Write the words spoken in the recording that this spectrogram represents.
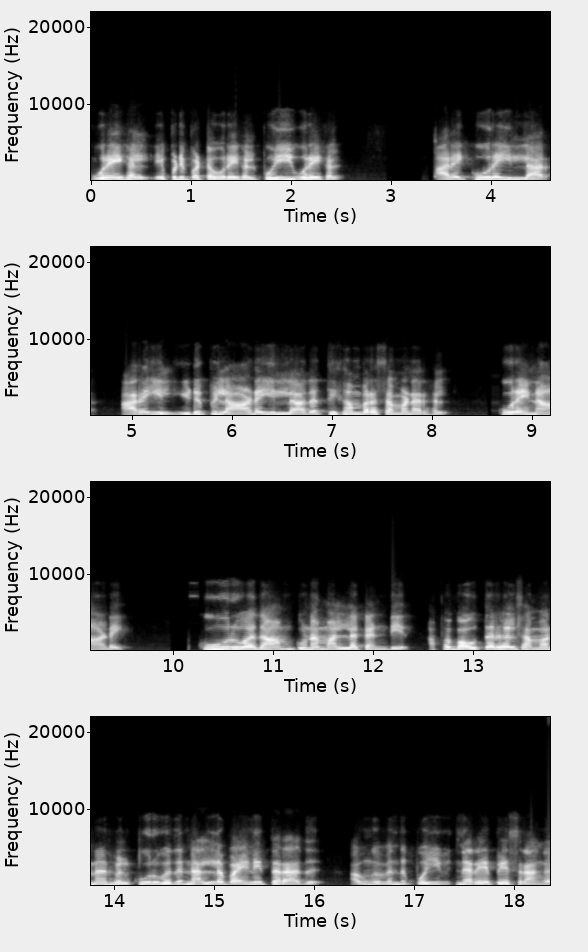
உரைகள் எப்படிப்பட்ட உரைகள்? பொய் உரைகள். அரைக்கூரை இல்லார். அறையில் இடுப்பில் ஆடை இல்லாத திகம்பர சமணர்கள். கூரைனா ஆடை. கூறுவதாம் குணம் அல்ல கண்டீர். அப்ப பௌத்தர்கள் சமணர்கள் கூறுவது நல்ல பயனை தராது. அவங்க வந்து பொய் நிறைய பேசுறாங்க.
